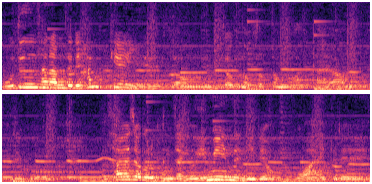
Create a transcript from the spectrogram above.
모든 사람들이 함께 일했던 적은 없었던 것 같아요. 그리고 사회적으로 굉장히 의미 있는 일이었고 아이들의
